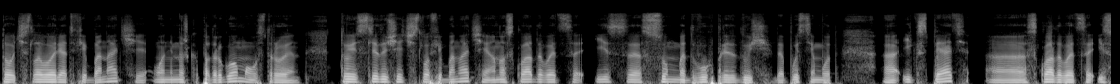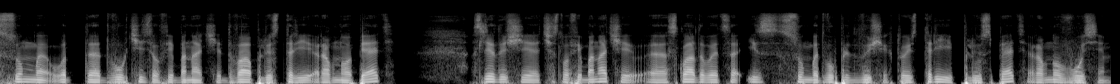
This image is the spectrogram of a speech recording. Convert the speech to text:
то числовой ряд Фибоначчи, он немножко по-другому устроен. То есть следующее число Фибоначчи, оно складывается из э, суммы двух предыдущих. Допустим, вот x5 э, складывается из суммы вот э, двух чисел Фибоначчи. 2 плюс 3 равно 5. Следующее число Фибоначчи складывается из суммы двух предыдущих, то есть 3 плюс 5 равно 8.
